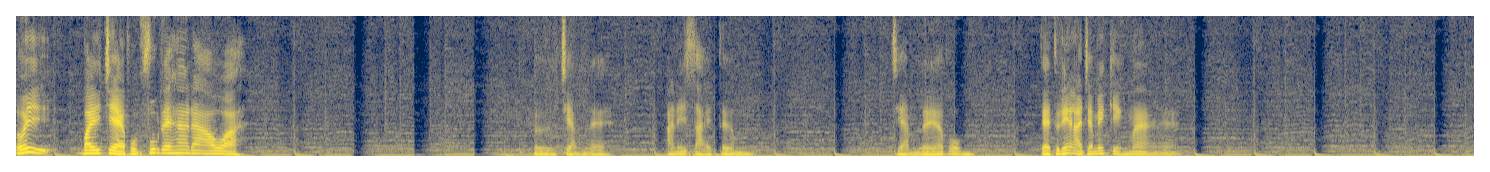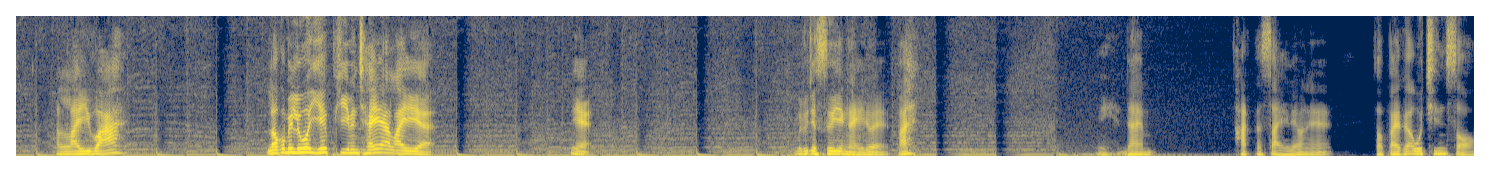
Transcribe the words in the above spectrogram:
เฮ้ย ใบแจกผมฟุกได้ห้าดาวว่ะ เออแจ่มเลย อันนี้สายเติม แจมเลยครับผม แต่ตัวนี้อาจจะไม่เก่งมากนะอะไรวะ เราก็ไม่รู้ว่า EXP มันใช้อะไรอะ เนี่ย ไม่รู้จะซื้อยังไงด้วย ไป นี่ ได้พัดมาใส่แล้วนะฮะ ต่อไปก็อาวุธชิ้นสอง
